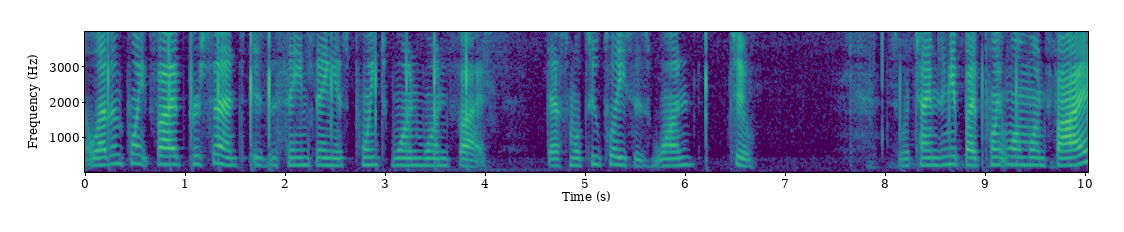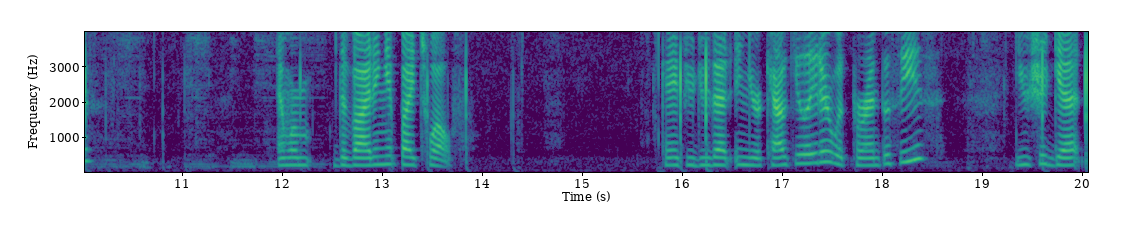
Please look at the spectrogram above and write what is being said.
11.5% is the same thing as 0.115. Decimal two places, 1, 2. So we're timesing it by 0.115, and we're dividing it by 12. Okay, if you do that in your calculator with parentheses, you should get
